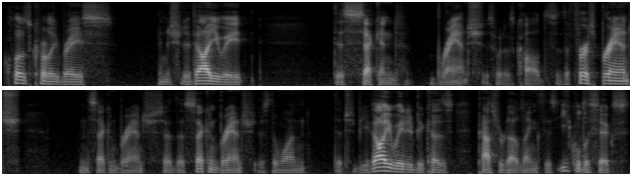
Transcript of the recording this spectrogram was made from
close curly brace, and it should evaluate this second branch is what it's called. So the first branch and the second branch. So the second branch is the one that should be evaluated because password.length is equal to 6.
